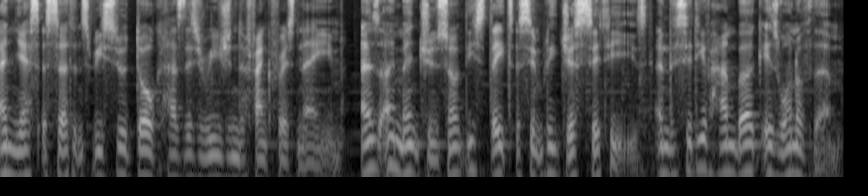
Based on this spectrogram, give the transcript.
And yes, a certain species of dog has this region to thank for its name. As I mentioned, some of these states are simply just cities, and the city of Hamburg is one of them.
